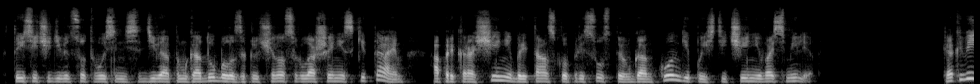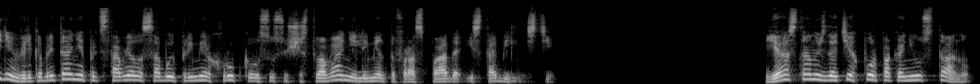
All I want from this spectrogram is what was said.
В 1989 году было заключено соглашение с Китаем о прекращении британского присутствия в Гонконге по истечении 8 лет. Как видим, Великобритания представляла собой пример хрупкого сосуществования элементов распада и стабильности. Я останусь до тех пор, пока не устану,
